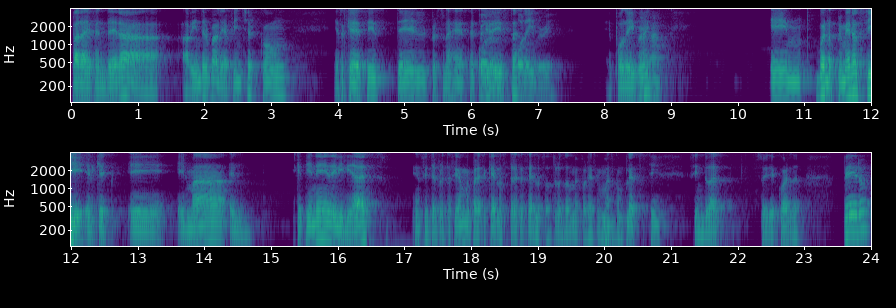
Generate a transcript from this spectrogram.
Para defender a, a Vinderball y a Fincher con eso que decís del personaje de este periodista. Paul Avery Paul Avery. Em, bueno, primero sí, el que, eh, el, más, el que tiene debilidades en su interpretación me parece que los tres es él, los otros dos me parecen más completos. Sí. Sin duda estoy de acuerdo. Pero,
